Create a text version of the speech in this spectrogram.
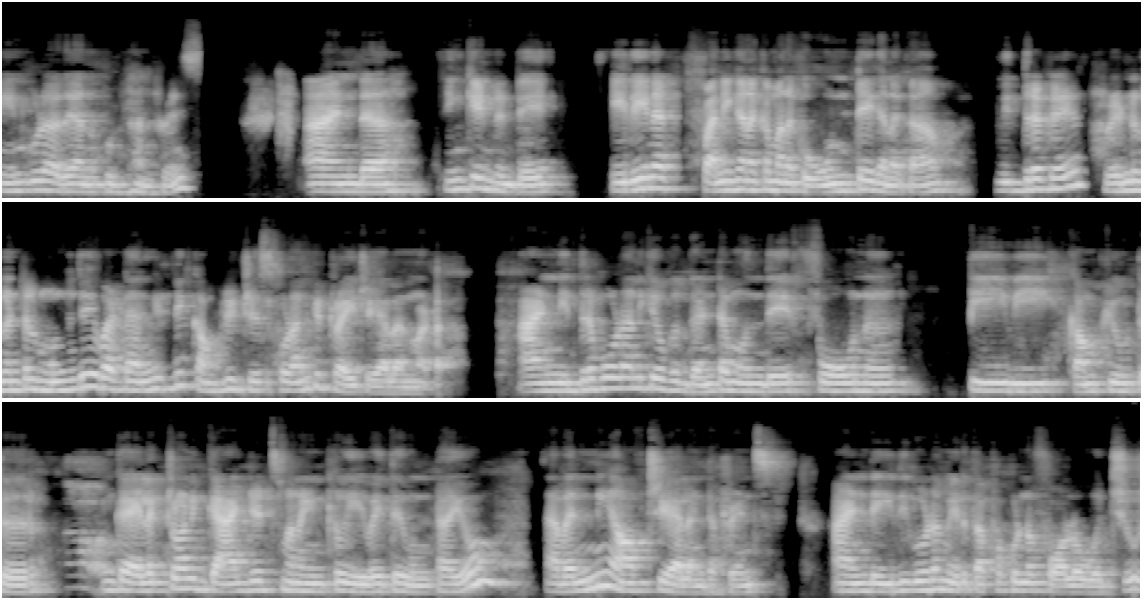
నేను కూడా అదే అనుకుంటున్నాను ఫ్రెండ్స్. అండ్ ఇంకేంటంటే ఏదైనా పని గనక మనకు ఉంటే గనక నిద్రకై రెండు గంటల ముందే వాటి అన్నిటిని కంప్లీట్ చేసుకోవడానికి ట్రై చేయాలన్నమాట. అండ్ నిద్రపోవడానికి ఒక గంట ముందే ఫోన్ టీవీ కంప్యూటర్ ఇంకా ఎలక్ట్రానిక్ గ్యాడ్జెట్స్ మన ఇంట్లో ఏవైతే ఉంటాయో అవన్నీ ఆఫ్ చేయాలంట ఫ్రెండ్స్. అండ్ ఇది కూడా మీరు తప్పకుండా ఫాలో అవ్వచ్చు.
